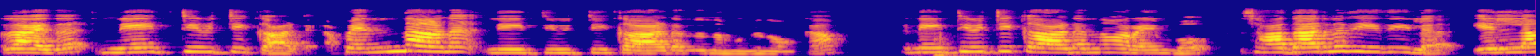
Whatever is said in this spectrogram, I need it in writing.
അതായത് നേറ്റിവിറ്റി കാർഡ് അപ്പൊ എന്താണ് നേറ്റിവിറ്റി കാർഡ് എന്ന് നമുക്ക് നോക്കാം. നേറ്റിവിറ്റി കാർഡ് എന്ന് പറയുമ്പോൾ സാധാരണ രീതിയിൽ എല്ലാ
